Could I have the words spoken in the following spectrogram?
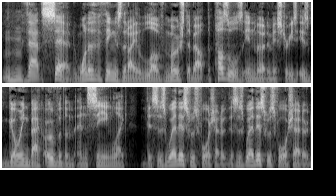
Mm-hmm. That said, one of the things that I love most about the puzzles in murder mysteries is going back over them and seeing, like, this is where this was foreshadowed, this is where this was foreshadowed.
